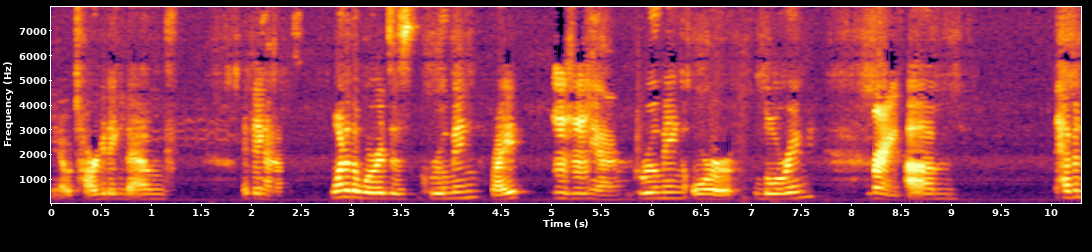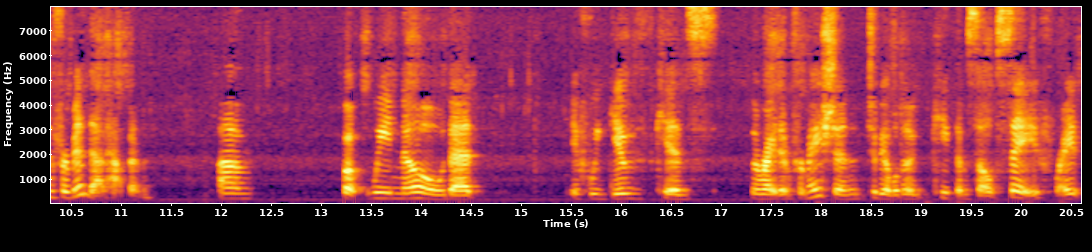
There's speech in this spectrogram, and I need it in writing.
you know targeting them i think Yeah. one of the words is grooming right hmm Yeah. grooming or luring Right. um, heaven forbid that happen. Um, but we know that if we give kids the right information to be able to keep themselves safe, right,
